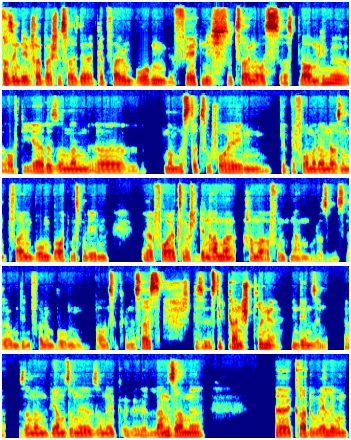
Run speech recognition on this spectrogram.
also in dem Fall beispielsweise der, der, Pfeil und Bogen fällt nicht sozusagen aus, aus blauem Himmel auf die Erde, sondern äh, man muss dazu vorher eben, bevor man dann also einen Pfeil und Bogen baut, muss man eben äh, vorher zum Beispiel den Hammer, Hammer erfunden haben oder sowas, um den Pfeil und Bogen bauen zu können. Das heißt, das, es gibt keine Sprünge in dem Sinne, ja, sondern wir haben so eine, so eine äh, langsame, äh, graduelle und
